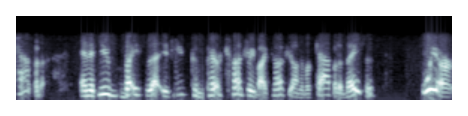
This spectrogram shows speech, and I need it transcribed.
capita? And if you base that, if you compare country by country on a per capita basis, we are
